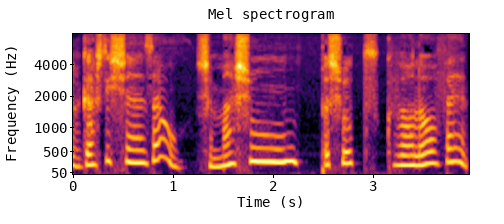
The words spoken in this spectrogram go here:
הרגשתי שזהו, שמשהו פשוט כבר לא עובד,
